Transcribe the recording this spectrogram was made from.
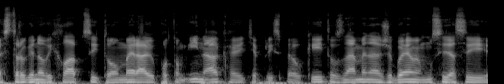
estrogenoví chlapci to merajú potom inak, hej, tie príspevky. To znamená, že budeme musieť asi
